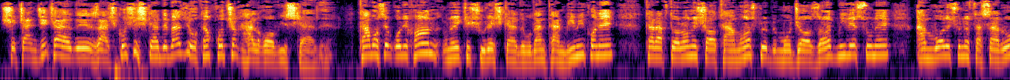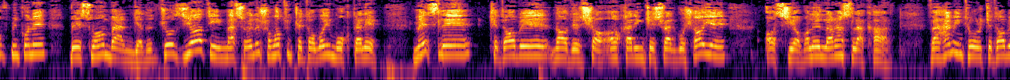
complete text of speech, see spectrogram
شکنجه کرده زشکشش کرده. بعضی گفتن خودشو حلقاویز کرده. تماسب قلی خان اونایی که شورش کرده بودن تنبیه می‌کنه. طرفداران شاه تماس رو به مجازات میرسونه. اموالشون رو تصرف می‌کنه. به اسلام برمیگرده. جزیات این مسائل شما تو کتابای مختلف مثل کتاب نادرشاه آخرین کشورگشای آسیا مال لارنس لکارد و همینطور کتاب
